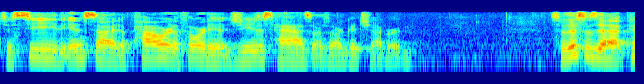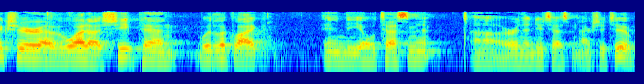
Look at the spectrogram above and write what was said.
to see the inside of power and authority that Jesus has as our good shepherd. So, this is a picture of what a sheep pen would look like in the Old Testament, uh, or in the New Testament, actually, too.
